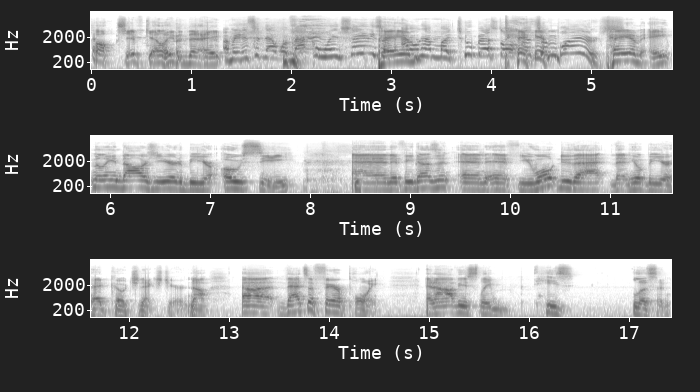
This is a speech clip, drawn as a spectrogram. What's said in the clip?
Call Chip Kelly today. I mean, isn't that what McElwain's saying? He's Pay like, I don't have my two best offensive him, players. pay him $8 million a year to be your OC. And if he doesn't, and if you won't do that, then he'll be your head coach next year. Now, uh, that's a fair point. And obviously, he's, listen,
